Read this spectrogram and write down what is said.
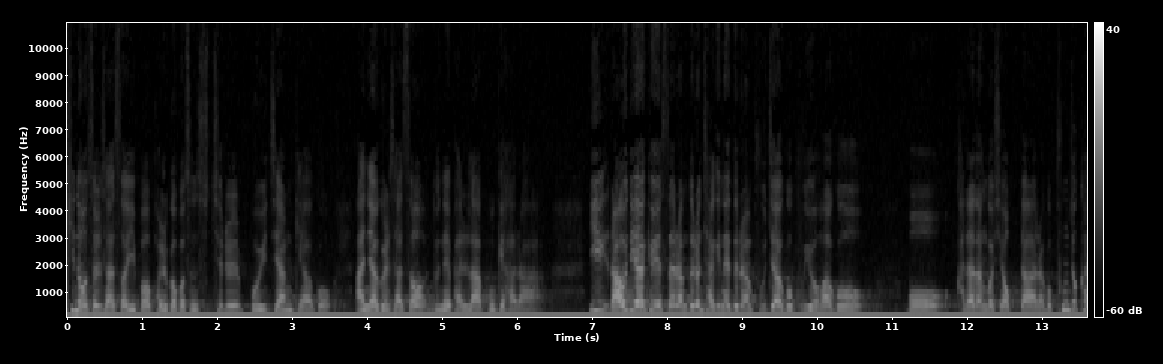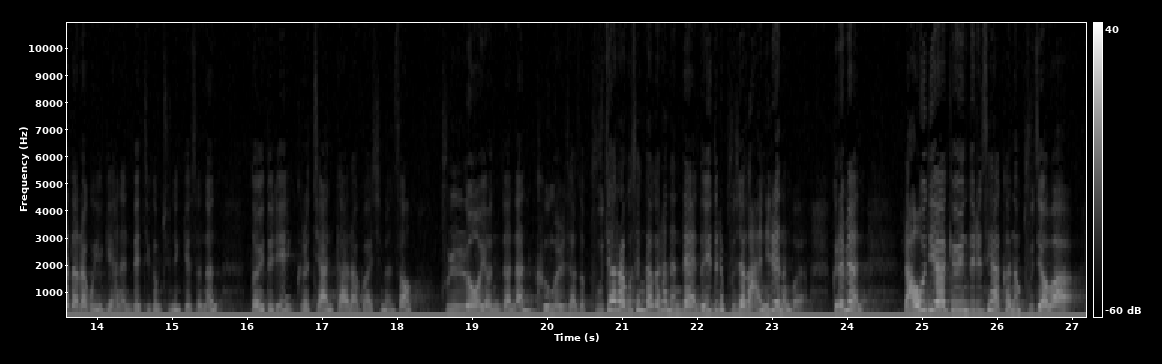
흰 옷을 사서 입어 벌거벗은 수치를 보이지 않게 하고 안약을 사서 눈에 발라 보게 하라. 이 라우디아 교회 사람들은 자기네들은 부자고 부여하고 뭐 가난한 것이 없다라고 풍족하다라고 얘기하는데 지금 주님께서는 너희들이 그렇지 않다라고 하시면서 불로 연단한 금을 사서 부자라고 생각을 하는데 너희들은 부자가 아니라는 거야. 그러면 라우디아 교인들이 생각하는 부자와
